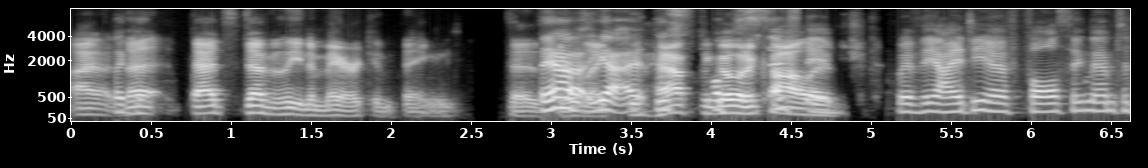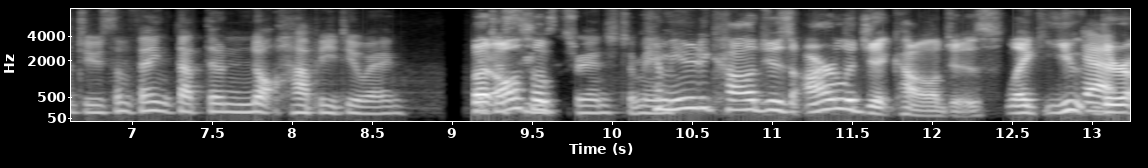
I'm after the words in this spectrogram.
I Like- that that's definitely an American thing. That They they're like, yeah, you have to go to college. With the idea of forcing them to do something that they're not happy doing. But also, seems strange to me. community colleges are legit colleges. Like you, Yeah. they're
